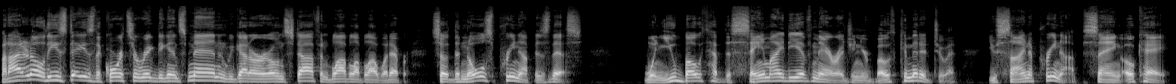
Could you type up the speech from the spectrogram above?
But I don't know, these days the courts are rigged against men and we got our own stuff and blah, blah, blah, whatever. So the Knowles prenup is this. When you both have the same idea of marriage and you're both committed to it, you sign a prenup saying, okay,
